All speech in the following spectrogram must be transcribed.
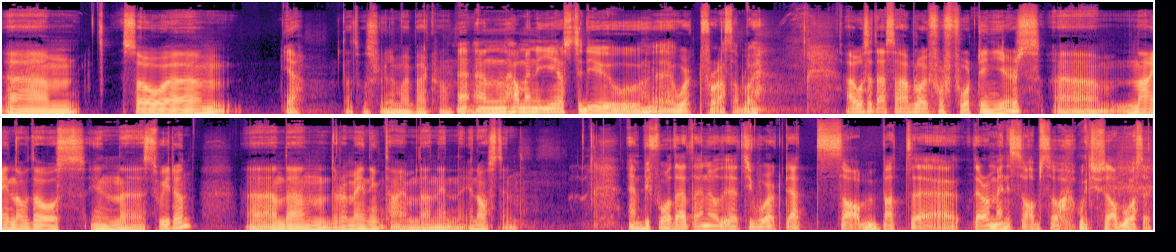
Um, so, um, yeah, that was really my background. And how many years did you uh, work for ASSA ABLOY? I was at ASSA ABLOY for 14 years, um, nine of those in uh, Sweden, uh, and then the remaining time then in, in Austin. And before that, I know that you worked at Saab, but uh, there are many Saabs. So, which Saab was it?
